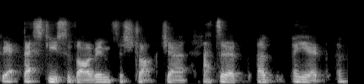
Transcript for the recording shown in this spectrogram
get best use of our infrastructure at a, a, a you know,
